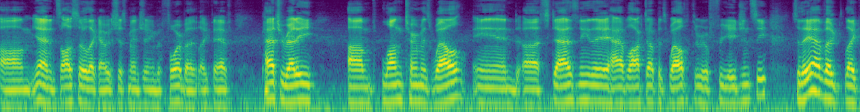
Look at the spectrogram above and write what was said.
Um, yeah, and it's also like I was just mentioning before, but like they have Pacioretty um, long term as well, and uh, Stastny they have locked up as well through a free agency. So they have a like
